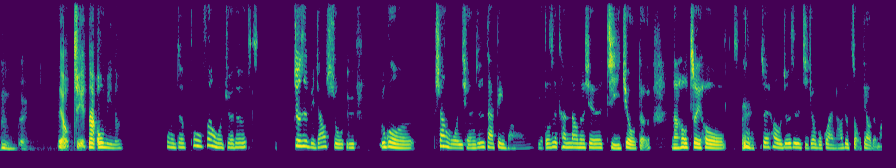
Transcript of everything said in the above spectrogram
嗯，对，了解。那欧米呢？我的部分，我觉得就是比较属于，如果像我以前就是在病房，也都是看到那些急救的，然后最后 最后就是急救不过来，然后就走掉的嘛。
